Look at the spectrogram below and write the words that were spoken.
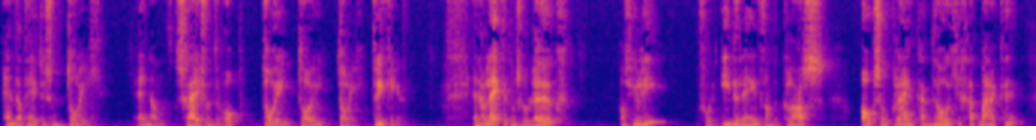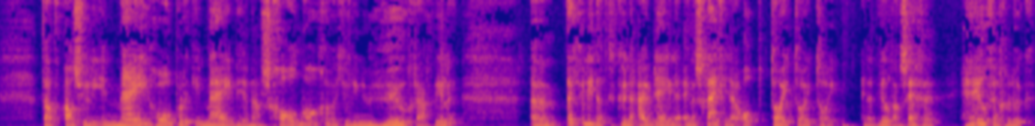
En dat heet dus een toy. En dan schrijven we erop toy, toy, toy. Drie keer. En nou leek het me zo leuk als jullie voor iedereen van de klas ook zo'n klein cadeautje gaat maken. Dat als jullie in mei, hopelijk in mei, weer naar school mogen, wat jullie nu heel graag willen, Ehm, dat jullie dat kunnen uitdelen. En dan schrijf je daarop toy, toy, toy. En dat wil dan zeggen heel veel geluk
